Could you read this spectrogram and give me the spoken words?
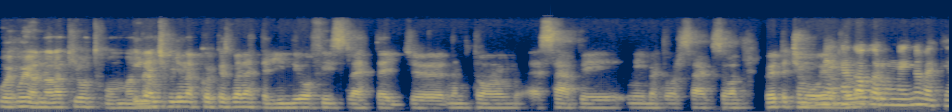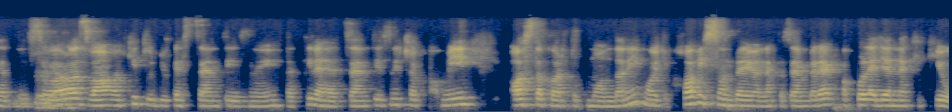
olyannal, aki otthon van. Igen, nem? csak ugyanakkor közben lett egy Indie Office, lett egy, nem tudom, SAP Németország, szóval jött egy csomó olyan hát akarunk még növekedni, szóval Igen. az van, hogy ki tudjuk ezt centízni, tehát ki lehet centízni, csak mi azt akartuk mondani, hogy ha viszont bejönnek az emberek, akkor legyen nekik jó.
